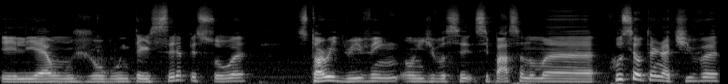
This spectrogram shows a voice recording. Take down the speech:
ele é um jogo em terceira pessoa, story-driven, onde você se passa numa Rússia alternativa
